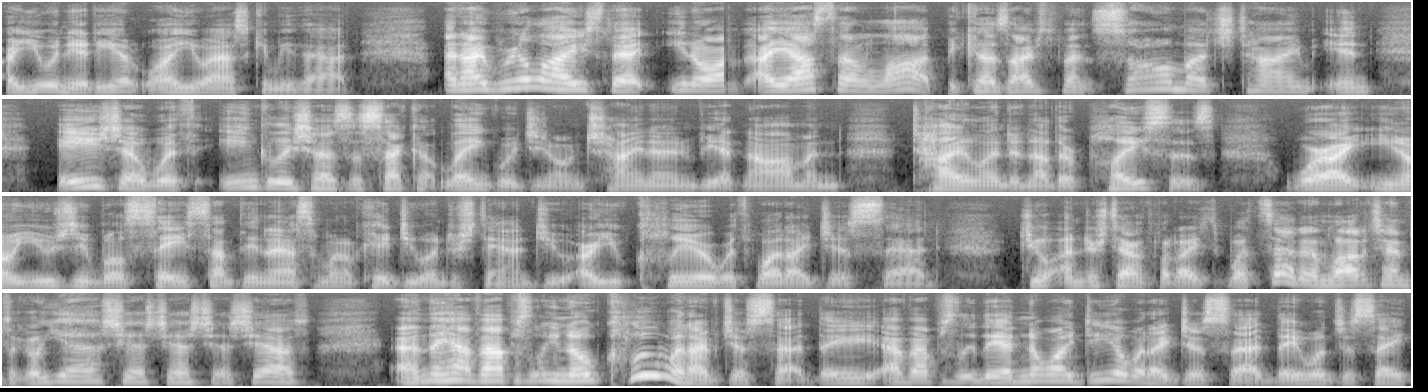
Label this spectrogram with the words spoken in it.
are you an idiot? Why are you asking me that? And I realized that, you know, I ask that a lot because I've spent so much time in Asia with English as a second language, you know, in China and Vietnam and Thailand and other places where I, you know, usually will say something and ask someone, okay, do you understand? Do you, are you clear with what I just said? Do you understand what I what said? And a lot of times I go, yes, yes, yes, yes, yes. And they have absolutely no clue what I've just said. They have absolutely, they had no idea what I just said. They will just say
